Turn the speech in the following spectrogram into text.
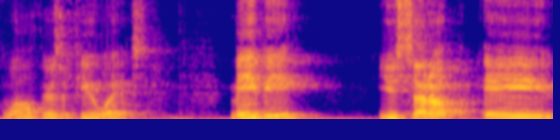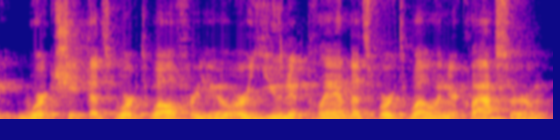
Well, there's a few ways. Maybe you set up a worksheet that's worked well for you or unit plan that's worked well in your classroom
